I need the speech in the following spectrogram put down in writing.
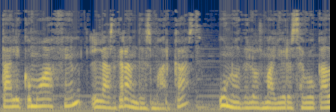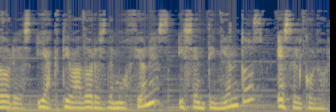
tal y como hacen las grandes marcas. Uno de los mayores evocadores y activadores de emociones y sentimientos es el color.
